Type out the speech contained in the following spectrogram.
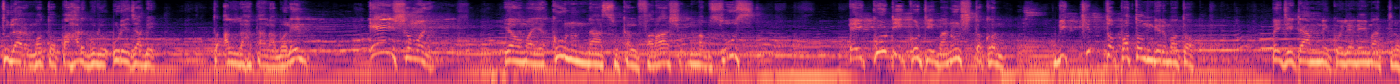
তুলার মতো পাহাড়গুলো উড়ে যাবে। তো আল্লাহ তাআলা বলেন এই সময় এই কোটি কোটি মানুষ তখন বিক্ষিপ্ত পতঙ্গের মতো। এই যেটা আপনি কইলেন এই মাত্র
